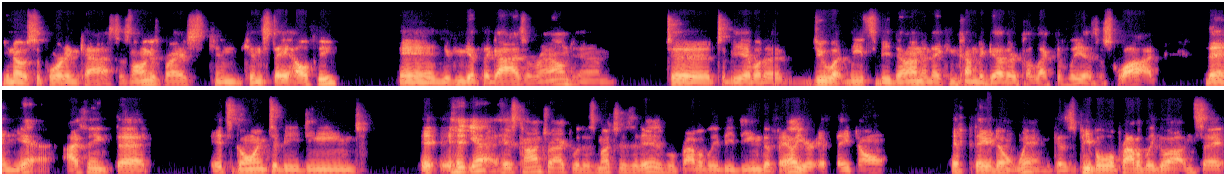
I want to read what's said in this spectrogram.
you know, supporting cast. As long as Bryce can can stay healthy, and you can get the guys around him to to be able to do what needs to be done, and they can come together collectively as a squad then yeah, I think that it's going to be deemed. It, it- yeah, his contract, with as much as it is, will probably be deemed a failure if they don't if they don't win, because people will probably go out and say,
